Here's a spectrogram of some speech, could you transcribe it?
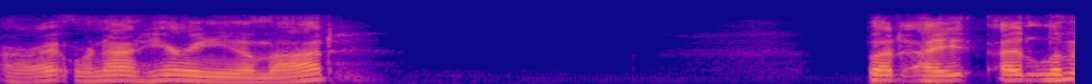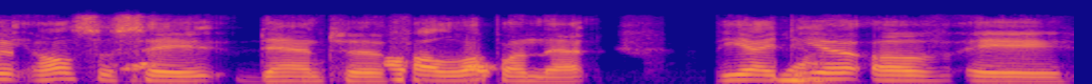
All right, we're not hearing you, Ahmad. But I, I, let me also say, Dan, to follow up on that, the idea yeah. of a,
